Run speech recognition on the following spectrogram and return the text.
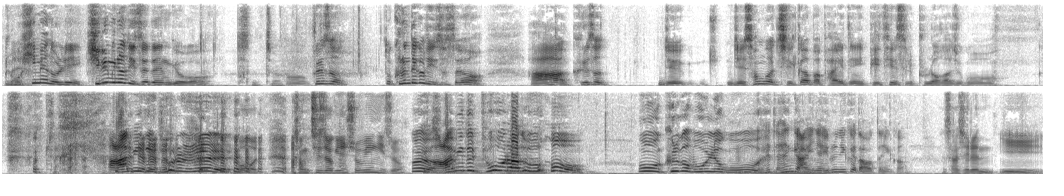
그뭐 네. 힘의 논리 기름이라도 있어야 되는 겨 진짜. 어, 그래서 또 그런 댓글도 있었어요 아 그래서 이제 이제 선거 질까봐 바이든이 BTS를 불러가지고 아미들 표를 뭐 정치적인 쇼윙이죠. 예, 아미들 표라도 어 긁어 모으려고 한게 아니냐 이러니까 나왔다니까 사실은 이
